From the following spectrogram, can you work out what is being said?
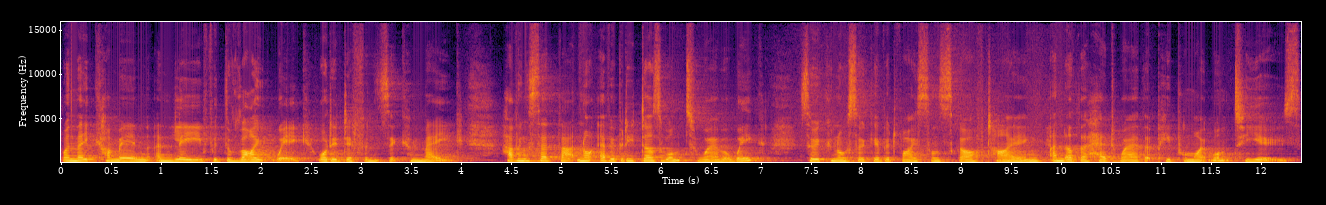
when they come in and leave with the right wig, what a difference it can make. Having said that, not everybody does want to wear a wig, so we can also give advice on scarf tying and other headwear that people might want to use.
